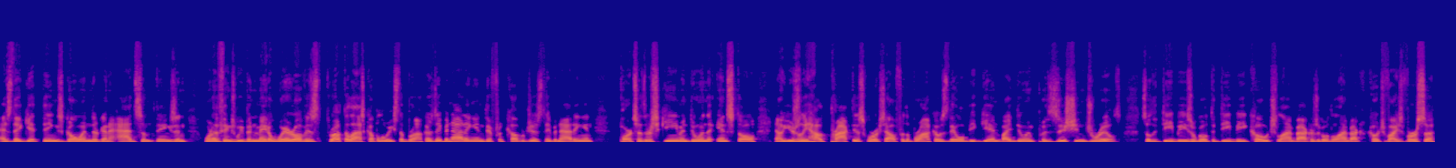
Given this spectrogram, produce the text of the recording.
as they get things going. They're going to add some things. And one of the things we've been made aware of is throughout the last couple of weeks, the Broncos, they've been adding in different coverages. They've been adding in parts of their scheme and doing the install. Now, usually how practice works out for the Broncos, they will begin by doing position drills. So the DBs will go with the DB coach, linebackers will go with the linebacker coach, vice versa.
